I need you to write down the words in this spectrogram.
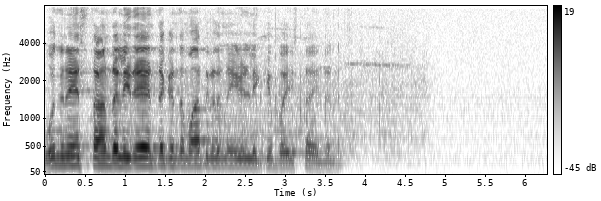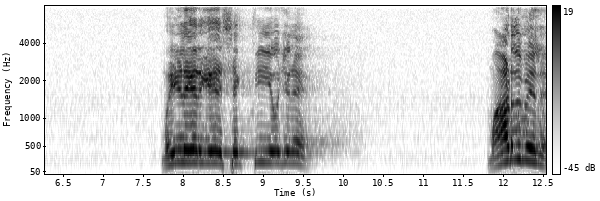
ಒಂದನೇ ಸ್ಥಾನದಲ್ಲಿದೆ ಅಂತಕ್ಕಂಥ ಮಾತುಗಳನ್ನು ಹೇಳಲಿಕ್ಕೆ ಬಯಸ್ತಾ ಇದ್ದೇನೆ. ಮಹಿಳೆಯರಿಗೆ ಶಕ್ತಿ ಯೋಜನೆ ಮಾಡಿದ ಮೇಲೆ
